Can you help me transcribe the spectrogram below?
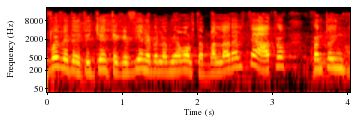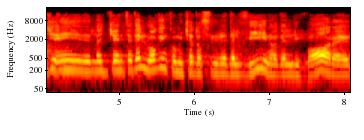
Voi vedete gente che viene per la prima volta a ballare al teatro, quanto la gente del luogo incomincia ad offrire del vino, del liquore,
